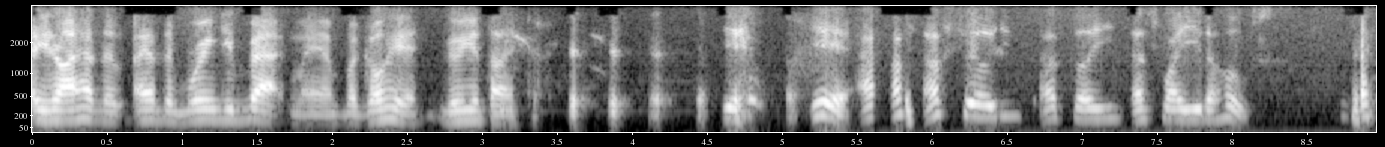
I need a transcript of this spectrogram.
you know I have to I have to bring you back, man. But go ahead, do your thing. Yeah, yeah, I, I, I feel you. I feel you. That's why you're the host. but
